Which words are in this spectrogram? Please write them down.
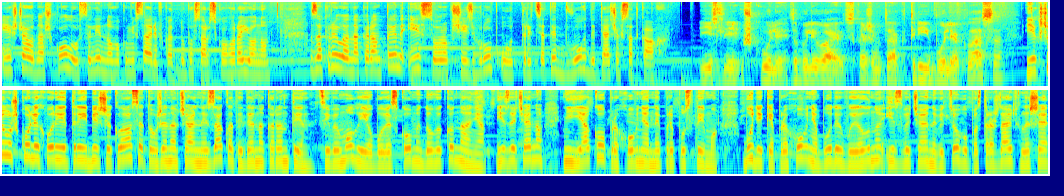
І ще одна школа у селі Новокомісарівка Дубосарського району. Закрили на карантин і 46 груп у 32 дитячих садках. Если в школе заболевают, скажем так, три и более класса, Якщо у школі хворіє три і більше класи, то вже навчальний заклад йде на карантин. Ці вимоги є обов'язковими до виконання. І, звичайно, ніякого приховування не припустимо. Будь-яке приховування буде виявлено, і звичайно від цього постраждають лише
